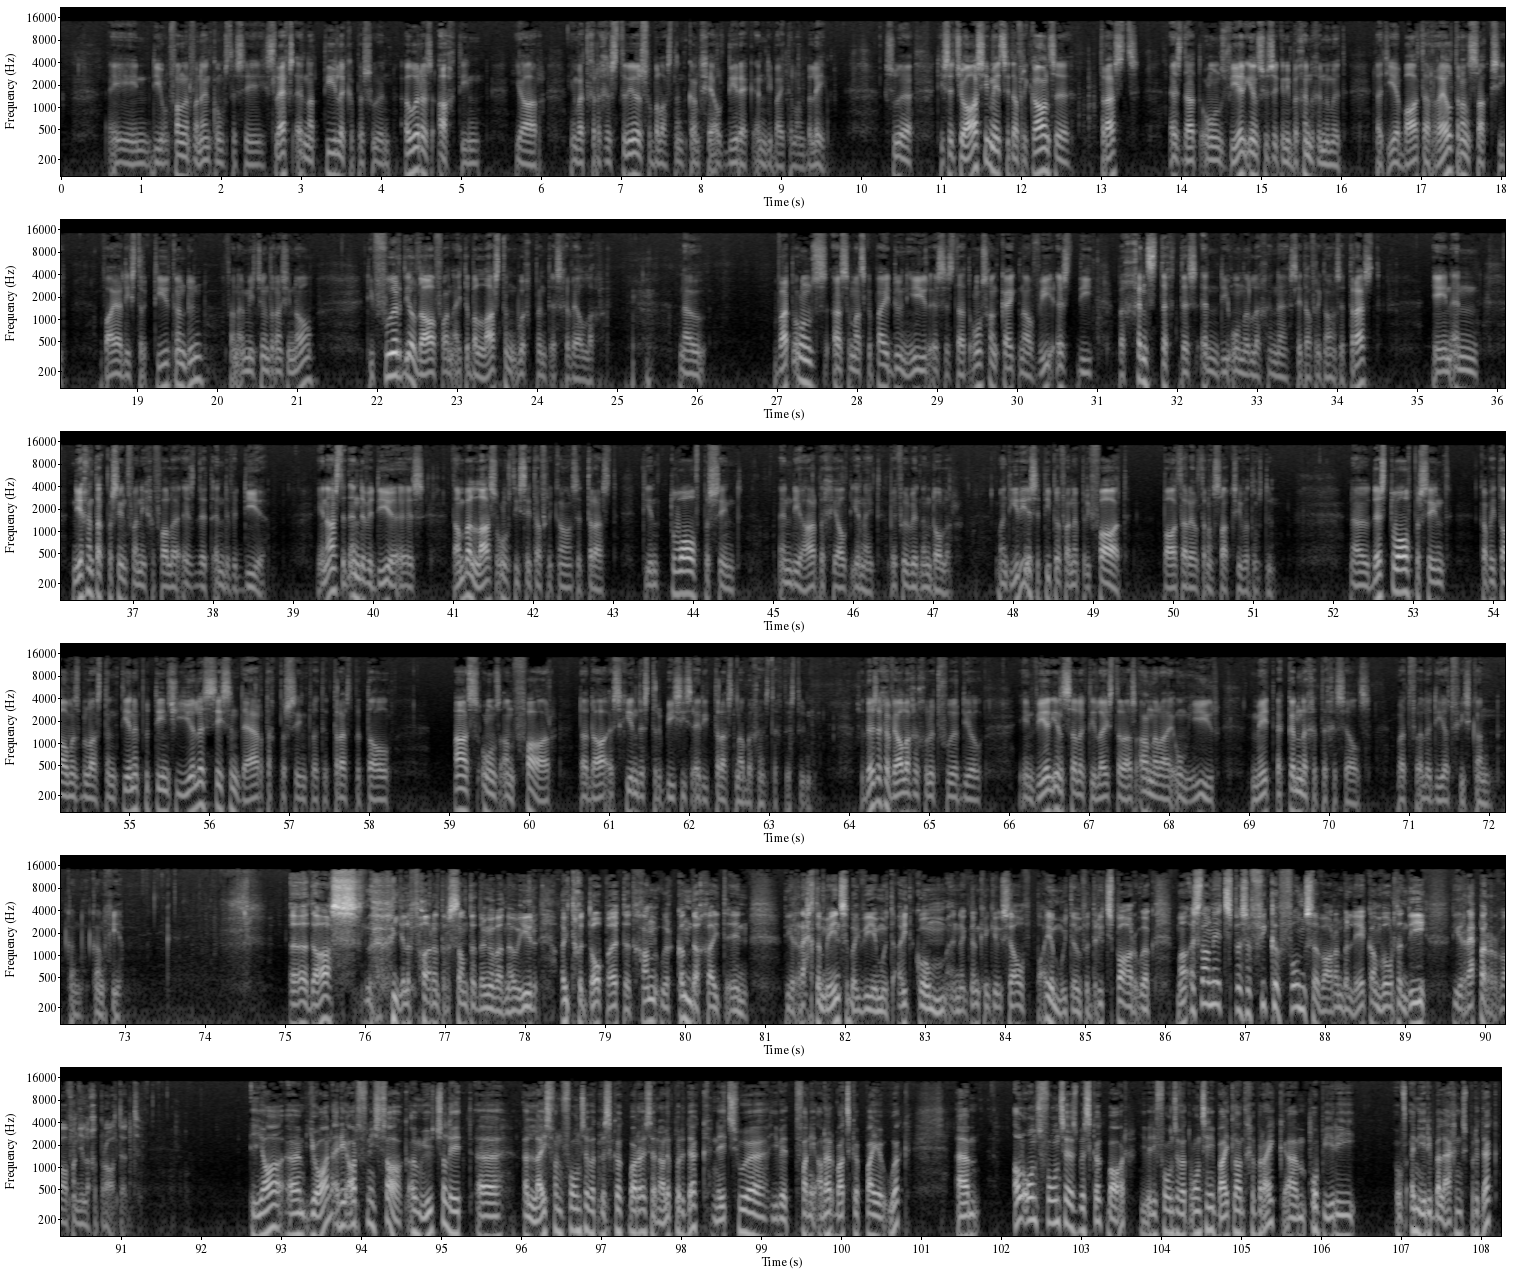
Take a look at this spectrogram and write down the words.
en die ontvanger van inkomste sê slegs 'n natuurlike persoon ouer as 18 jaar en wat geregistreer is vir belasting kan geld direk in die buiteland belê. So die situasie met Suid-Afrikaanse trusts is dat ons weer eens soos ek in die begin genoem het dat jy 'n bateruil transaksie via die struktuur kan doen van Omitio Internasionaal. Die voordeel daarvan uit 'n belastingoogpunt is geweldig. Nou wat ons as 'n maatskappy doen hier is is dat ons gaan kyk na wie is die begunstigdes in die onderliggende Suid-Afrikaanse trust en in 90% van die gevalle is dit individue. En as dit individue is, dan belas ons die Suid-Afrikaanse trust teen 12% in die harde geld eenheid, byvoorbeeld in dollar. Want hierdie is 'n tipe van 'n privaat bateruil transaksie wat ons doen. Nou, dis 12% kapitaalmisbelasting teen 'n potensiële 36% wat 'n trust betaal as ons aanvaar dat daar is geen distribusies uit die trust na begunstigdes toe nie. So dis 'n geweldige groot voordeel en weer eens sal ek die luisteraars aanraai om hier met 'n kundige te gesels wat vir hulle die advies kan kan kan gee. Uh daar's 'n hele paar interessante dinge wat nou hier uitgedop het. Dit gaan oor kundigheid en die regte mense by wie jy moet uitkom en ek dink ek jouself baie moeite en verdriet spaar ook. Maar is daar net spesifieke fondse waarin belê kan word in die die rapper waarvan jy gepraat het? Ja, ehm um, Johan uit die aard van die saak. Ou Mutual het 'n uh, 'n lys van fondse wat beskikbaar is in hulle produk, net so, jy weet, van die ander maatskappye ook. Ehm um, al ons fondse is beskikbaar, jy weet die fondse wat ons in die buiteland gebruik, um, op hierdie of in hierdie beleggingsproduk.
